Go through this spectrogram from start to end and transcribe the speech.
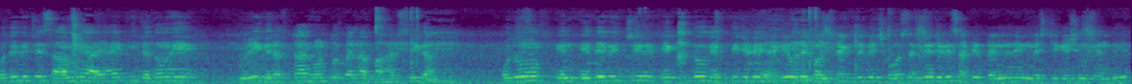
ਉਹਦੇ ਵਿੱਚ ਇਹ ਸਾਹਮਣੇ ਆਇਆ ਹੈ ਕਿ ਜਦੋਂ ਇਹ ਗੁਰੀ ਗ੍ਰਿਫਤਾਰ ਹੋਣ ਤੋਂ ਪਹਿਲਾਂ ਬਾਹਰ ਸੀਗਾ, ਉਦੋਂ ਇਹਦੇ ਵਿੱਚ ਇੱਕ ਦੋ ਵਿਅਕਤੀ ਜਿਹੜੇ ਹੈਗੇ ਉਹਦੇ ਕੰਟੈਕਟ ਦੇ ਵਿੱਚ ਹੋ ਸਕਦੇ ਜਿਹੜੀ ਸਾਡੀ ਪ੍ਰੀਲਿਮਿਨਰੀ ਇਨਵੈਸਟੀਗੇਸ਼ਨ ਕਹਿੰਦੀ ਹੈ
